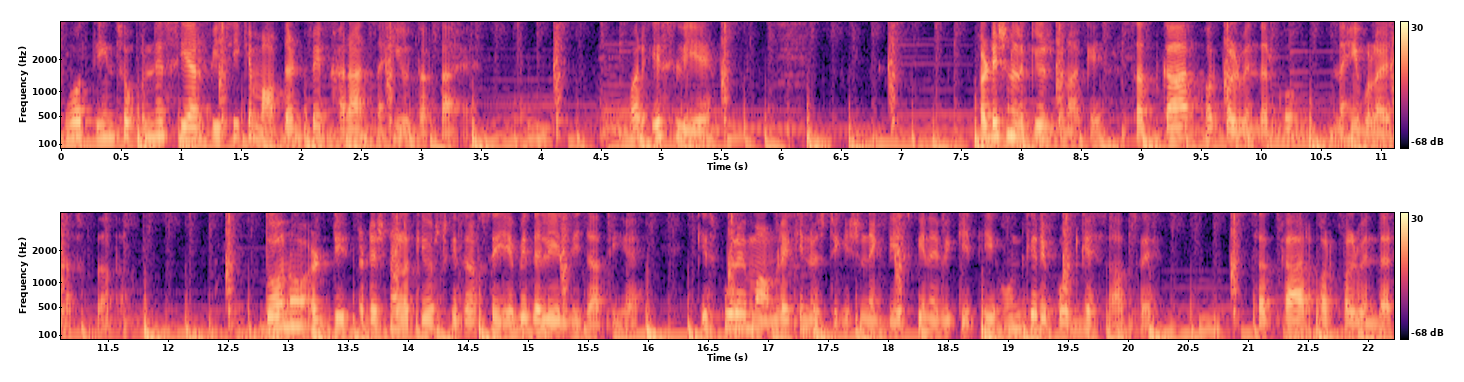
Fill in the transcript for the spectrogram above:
वो 319 सीआरपीसी के मापदंड पे खरा नहीं उतरता है। और इसलिए एडिशनल अक्यूज बना के सत्कार और पलविंदर को नहीं बुलाया जा सकता था। दोनों एडिशनल अक्यूज की तरफ़ से ये भी दलील दी जाती है कि इस पूरे मामले की इन्वेस्टिगेशन एक डीएसपी ने भी की थी उनकी रिपोर्ट के हिसाब से। सत्कार और पलविंदर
